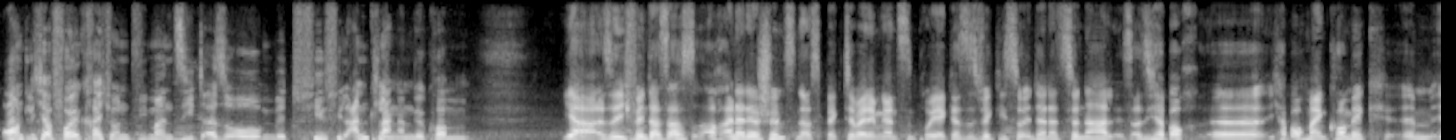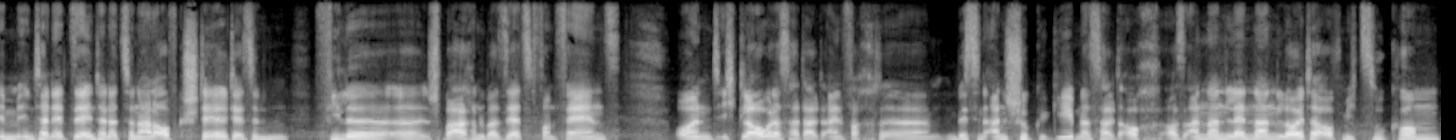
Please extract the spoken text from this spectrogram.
ordentlich erfolgreich und wie man sieht, also mit viel, viel Anklang angekommen. Ja, also ich finde, das ist auch einer der schönsten Aspekte bei dem ganzen Projekt, dass es wirklich so international ist. Also ich habe auch, äh, ich habe auch meinen Comic im, im, Internet sehr international aufgestellt. Der ist in viele äh, Sprachen übersetzt von Fans. Und ich glaube, das hat halt einfach äh, ein bisschen Anschub gegeben, dass halt auch aus anderen Ländern Leute auf mich zukommen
